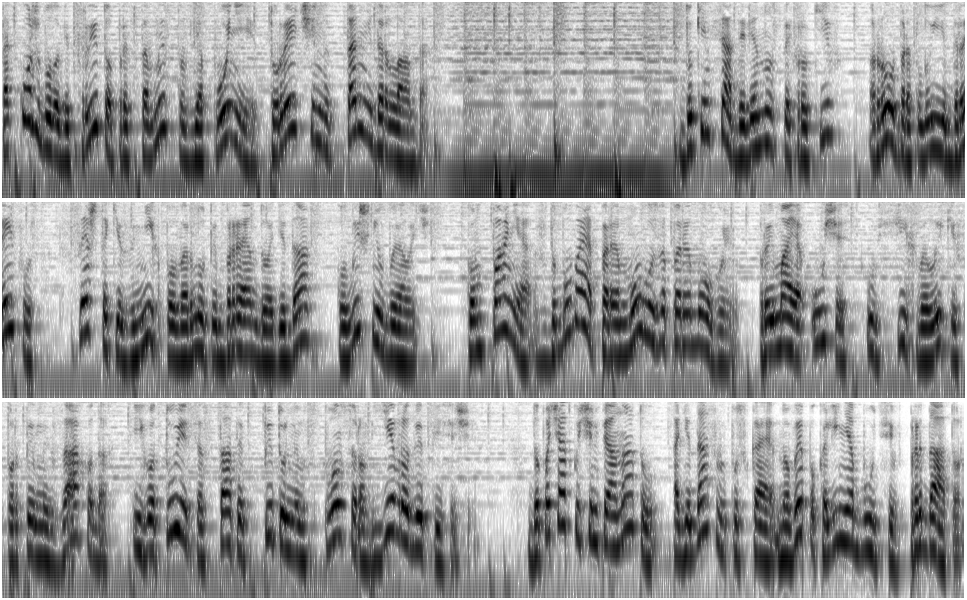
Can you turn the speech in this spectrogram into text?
Також було відкрито представництво в Японії, Туреччині та Нідерландах. До кінця 90-х років Роберт Луї Дрейфус все ж таки зміг повернути бренду Adidas колишню велич. Компанія здобуває перемогу за перемогою, приймає участь у всіх великих спортивних заходах і готується стати титульним спонсором Євро 2000. До початку чемпіонату Adidas випускає нове покоління бутсів Predator,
